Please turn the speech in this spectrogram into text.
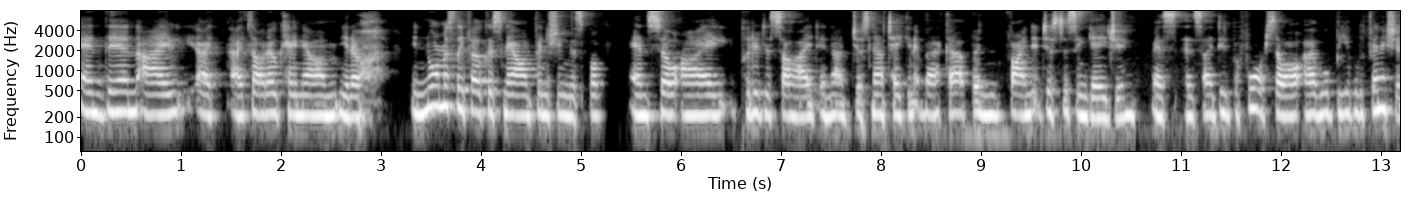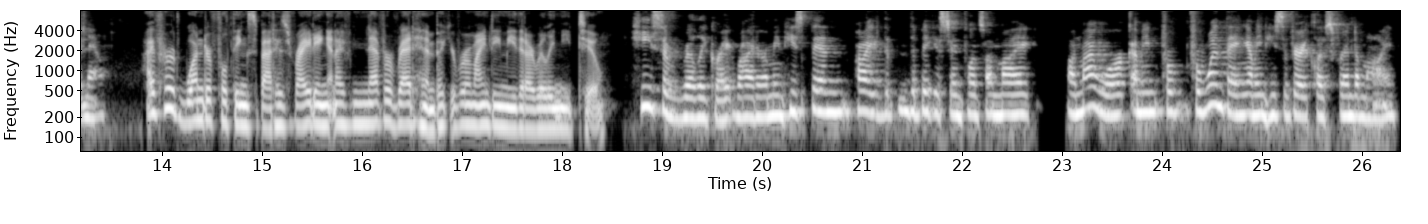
And then I, I I thought, okay, now I'm you know enormously focused now on finishing this book. And so I put it aside and I've just now taken it back up and find it just as engaging as, as I did before. So I'll, I will be able to finish it now. I've heard wonderful things about his writing and I've never read him, but you're reminding me that I really need to. He's a really great writer. I mean, he's been probably the, the biggest influence on my on my work. I mean, for for one thing, I mean, he's a very close friend of mine.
